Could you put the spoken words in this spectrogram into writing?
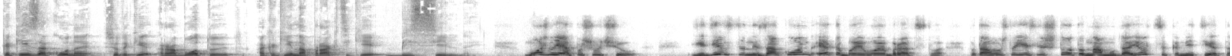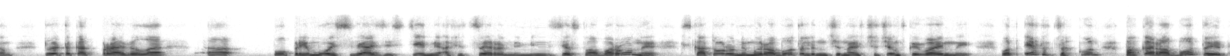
Какие законы все-таки работают, а какие на практике бессильны? Можно я пошучу? Единственный закон – это боевое братство. Потому что если что-то нам удается комитетом, то это, как правило, э, по прямой связи с теми офицерами Министерства обороны, с которыми мы работали, начиная с Чеченской войны. Вот этот закон пока работает,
